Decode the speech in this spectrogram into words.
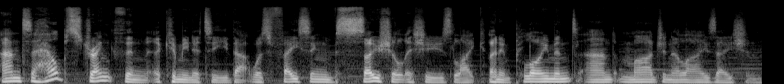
and to help strengthen a community that was facing social issues like unemployment and marginalisation.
